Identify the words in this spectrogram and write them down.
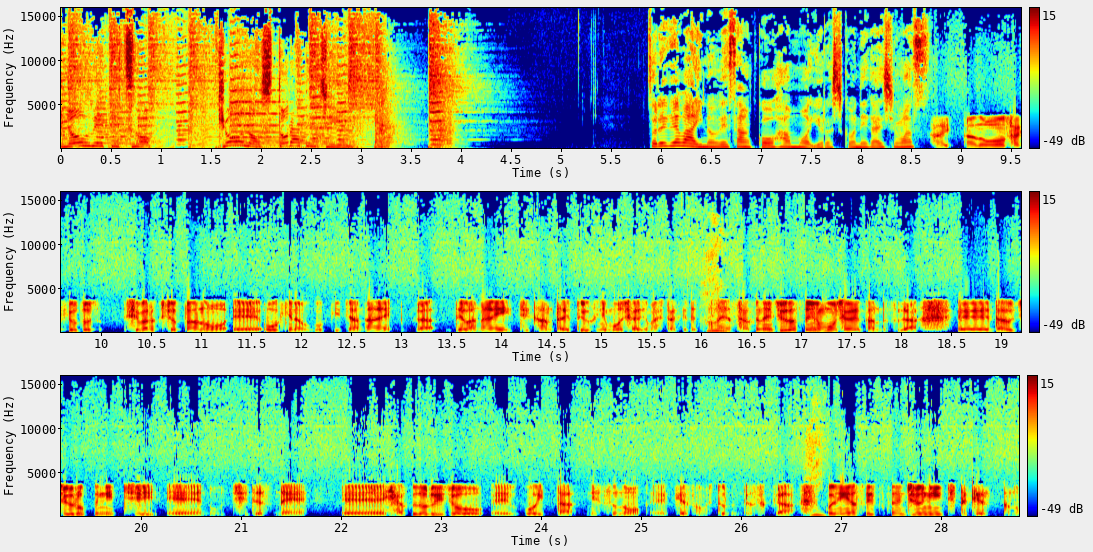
井上哲夫。今日のストラテジー。それでは井上さん後半もよろしくお願いします。はい。あの先ほどしばらくちょっとあの、えー、大きな動きじゃないがではない時間帯というふうに申し上げましたけれどもね、はい、昨年10月にも申し上げたんですが、えー、ダウ16日、えー、のうちですねえー、100ドル以上、えー、動いた日数の、えー、計算をしてるんですが、はい、これ2月5日に12日ってけあの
